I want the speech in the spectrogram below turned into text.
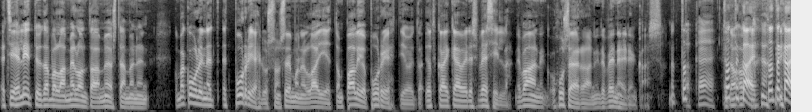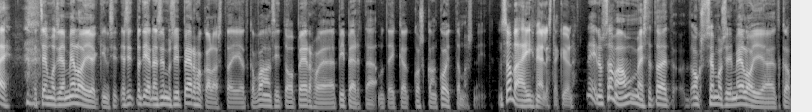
Et siihen liittyy tavallaan melontaa myös tämmöinen – kun mä kuulin, että, että purjehdus on semmoinen laji, että on paljon purjehtijoita, jotka ei käy edes vesillä. Ne vaan huseeraa niiden veneiden kanssa. No to, okay. totta kai, totta kai. Että semmoisia melojiakin. Ja sitten mä tiedän semmoisia perhokalastajia, jotka vaan sitoo perhoja ja pipertää, mutta ei käy koskaan koittamassa niitä. No se on vähän ihmeellistä kyllä. Niin, no sama on mun mielestä toi, että onko semmoisia melojia, jotka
